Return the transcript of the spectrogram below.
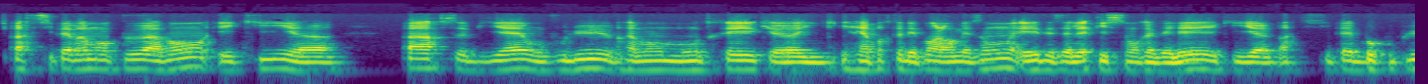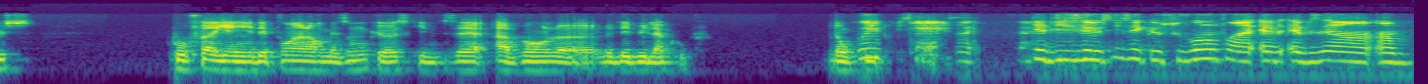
qui participaient vraiment peu avant et qui, euh, par ce biais, ont voulu vraiment montrer qu'ils ils rapportaient des points à leur maison et des élèves qui se sont révélés et qui euh, participaient beaucoup plus pour faire gagner des points à leur maison que ce qu'ils faisaient avant le, le début de la coupe. Donc Oui, puis ouais. ce qu'elle disait aussi, c'est que souvent, enfin, elle, elle faisait un, un,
